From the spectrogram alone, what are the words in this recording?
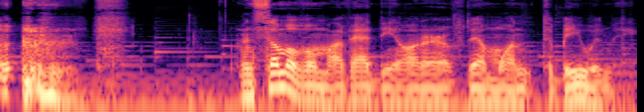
and some of them I've had the honor of them wanting to be with me.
